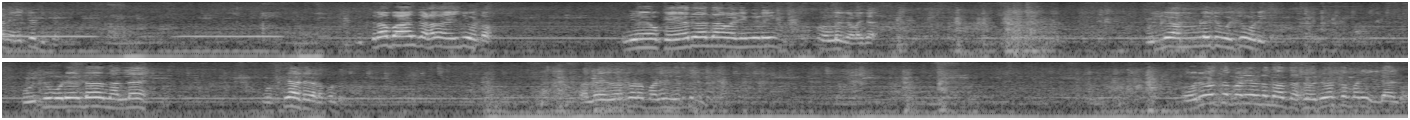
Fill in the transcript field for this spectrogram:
ആവും ഇതൊക്കെയാണ് ഇത്ര ഭാഗം കള കഴിഞ്ഞു കേട്ടോ. ഇനി കയറി വന്ന വഴിയും കൂടെയും ഉള്ളു കിളക്കാൻ പുല്ല് കംപ്ലീറ്റ് കുഴിച്ചു മൂടി കുഴിച്ചു മൂടിയോണ്ട് നല്ല വൃത്തിയായിട്ട് കിടപ്പുണ്ട്. നല്ല ഇവർക്കൂടെ പണി ഒരു വർഷം പണി ഉണ്ടെന്ന് പക്ഷെ ഒരു വർഷം പണി ഇല്ലായിരുന്നു.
